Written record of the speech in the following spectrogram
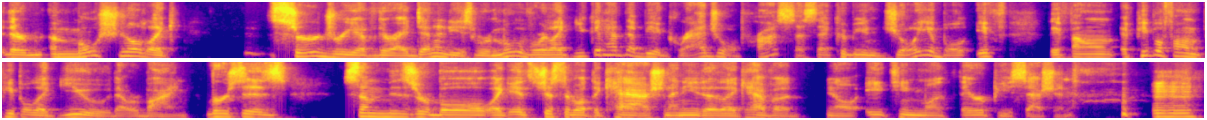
their emotional like surgery of their identity is removed where like you could have that be a gradual process that could be enjoyable if they found if people found people like you that were buying versus some miserable like it's just about the cash and i need to like have a you know 18 month therapy session Mhm.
